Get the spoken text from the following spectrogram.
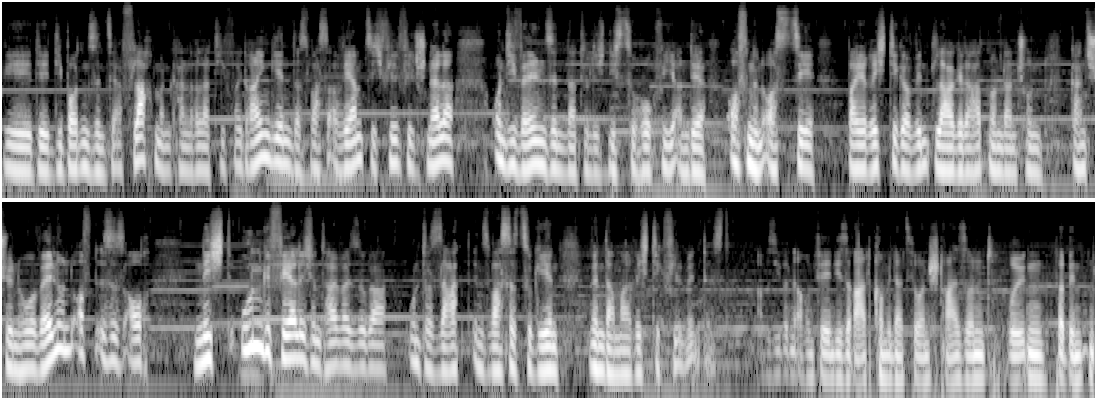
Wie die, die Bodden sind sehr flach, man kann relativ weit reingehen, das Wasser erwärmt sich viel, viel schneller und die Wellen sind natürlich nicht so hoch wie an der offenen Ostsee. Bei richtiger Windlage, da hat man dann schon ganz schön hohe Wellen und oft ist es auch nicht ungefährlich und teilweise sogar untersagt, ins Wasser zu gehen, wenn da mal richtig viel Wind ist. Aber Sie würden auch empfehlen, diese Radkombination Stralsund, Rügen verbinden.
